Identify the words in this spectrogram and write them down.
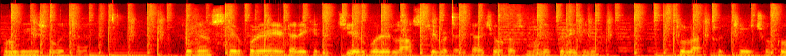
কোনো কিছুই শো করছে না। তো ফ্রেন্ডস এরপরে এটা রেখে দিচ্ছি। এরপরে লাস্ট যে ব্যাটারিটা আছে ওটা সম্বন্ধে একটু দেখে নিই। তো লাস্ট হচ্ছে ছোটো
